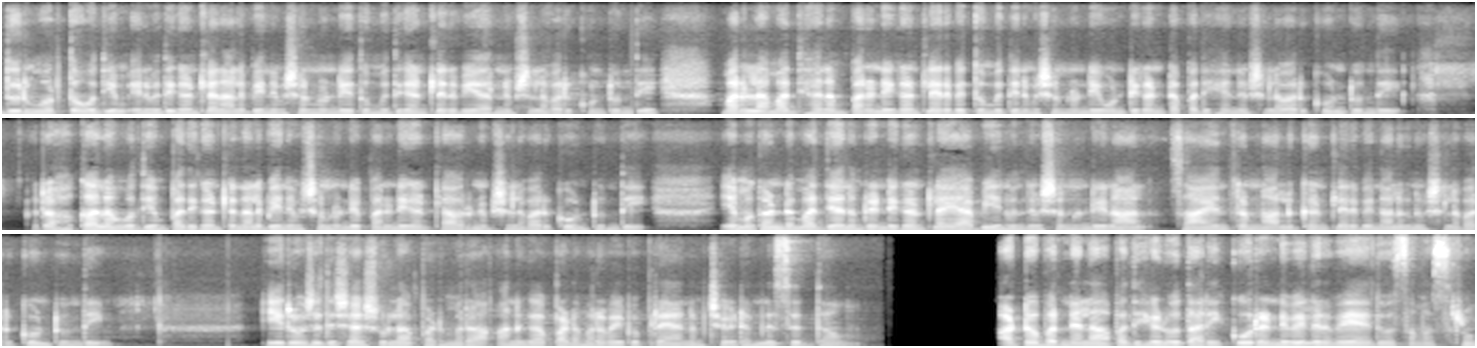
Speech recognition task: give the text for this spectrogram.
దుర్ముహూర్తం ఉదయం ఎనిమిది గంటల నలభై నిమిషం నుండి తొమ్మిది గంటల ఇరవై ఆరు నిమిషాల వరకు ఉంటుంది. మరలా మధ్యాహ్నం పన్నెండు గంటల ఇరవై తొమ్మిది నిమిషం నుండి ఒంటి గంట పదిహేను నిమిషాల వరకు ఉంటుంది. రాహుకాలం ఉదయం పది గంటల నలభై నిమిషం నుండి పన్నెండు గంటల ఆరు నిమిషాల వరకు ఉంటుంది. యమగండ మధ్యాహ్నం రెండు గంటల యాభై ఎనిమిది నిమిషం నుండి నా సాయంత్రం నాలుగు గంటల ఇరవై నాలుగు నిమిషాల వరకు ఉంటుంది. ఈరోజు దిశాశుల పడమర అనగా పడమర వైపు ప్రయాణం చేయడం నిషిద్ధం. అక్టోబర్ నెల పదిహేడవ తారీఖు రెండు వేల ఇరవై ఐదవ సంవత్సరం.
